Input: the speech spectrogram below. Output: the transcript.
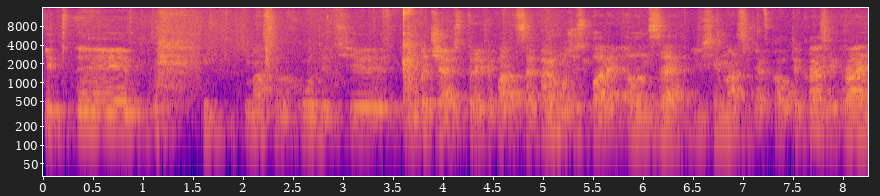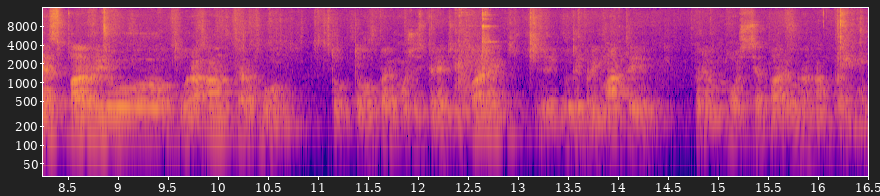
І е, у нас виходить, е, вибачаюсь, третя пара. Це переможець пари ЛНЗ Ю-17 ФК зіграє з парою Ураган Карбон. Тобто переможець третьої пари е, буде приймати переможця пари Ураган Карбон.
